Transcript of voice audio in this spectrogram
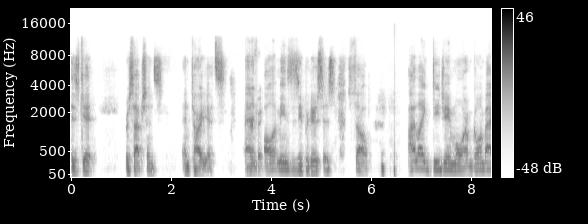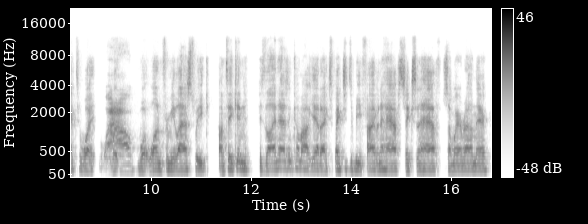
is get receptions and targets. And Perfect. all it means is he produces. So I like DJ Moore. I'm going back to what Wow. what won for me last week. I'm taking his line hasn't come out yet. I expect it to be five and a half, six and a half, somewhere around there.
